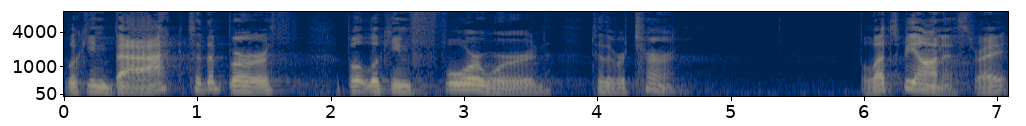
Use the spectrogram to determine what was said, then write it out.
looking back to the birth, but looking forward to the return. But let's be honest, right?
